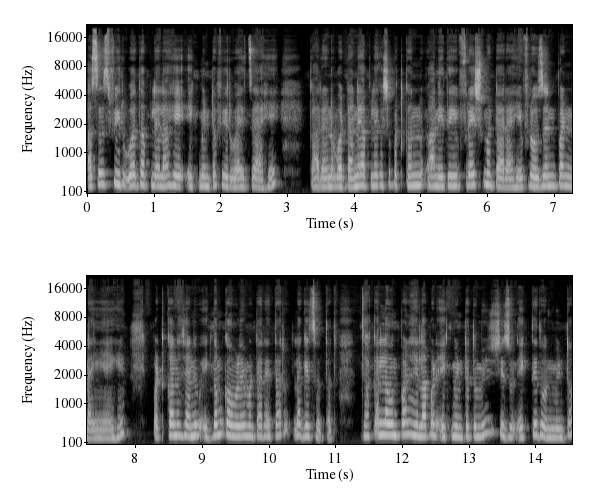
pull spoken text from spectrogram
असंच फिरवत आपल्याला हे एक मिनटं फिरवायचं आहे. कारण वटाणे आपले कसे पटकन आणि ते फ्रेश मटार आहे फ्रोझन पण नाही आहे हे. पटकन अशाने आणि एकदम कवळे मटार आहे तर लगेच होतात. झाकण लावून पण ह्याला पण एक मिनटं तुम्ही शिजून एक ते दोन मिनटं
